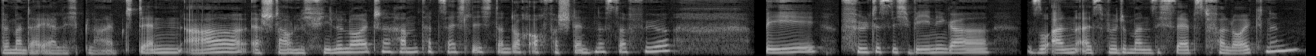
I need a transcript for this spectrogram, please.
wenn man da ehrlich bleibt. Denn a, erstaunlich viele Leute haben tatsächlich dann doch auch Verständnis dafür. B, fühlt es sich weniger so an, als würde man sich selbst verleugnen.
